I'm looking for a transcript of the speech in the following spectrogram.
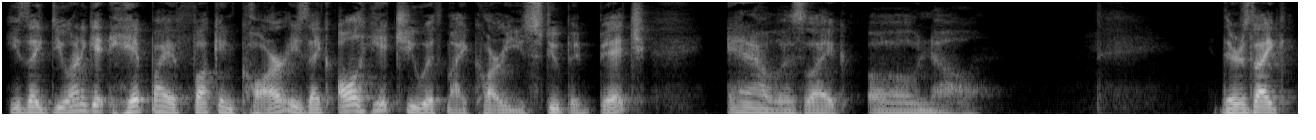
He's like, Do you want to get hit by a fucking car? He's like, I'll hit you with my car, you stupid bitch. And I was like, Oh no. There's like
